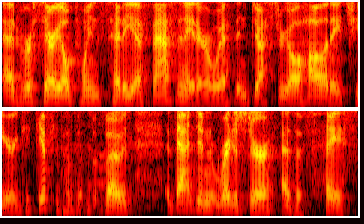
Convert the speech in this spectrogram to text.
adversarial poinsettia fascinator with industrial holiday cheer gift bows. That didn't register as a face,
